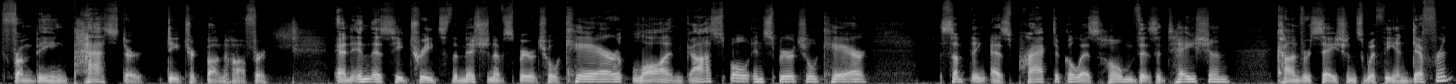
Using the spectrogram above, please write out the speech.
from being pastor Dietrich Bonhoeffer. And in this, he treats the mission of spiritual care, law and gospel in spiritual care, something as practical as home visitation, conversations with the indifferent,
